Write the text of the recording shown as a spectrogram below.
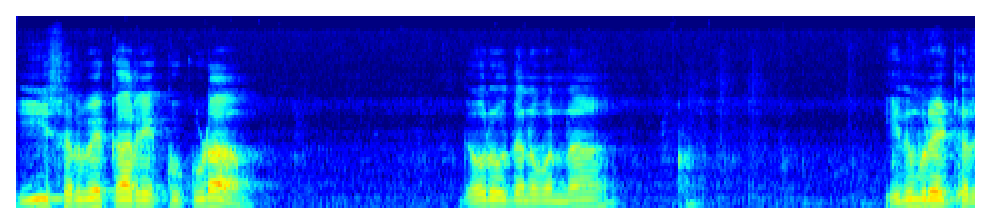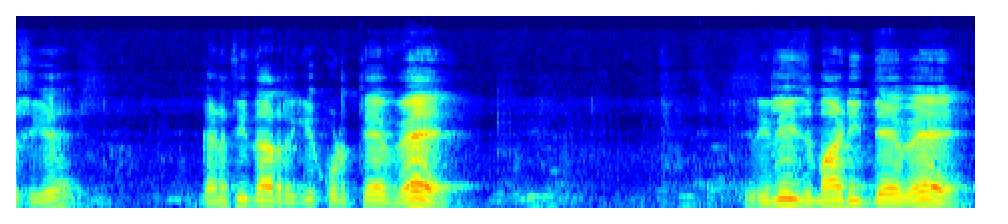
ಈ ಸರ್ವೆ ಕಾರ್ಯಕ್ಕೂ ಕೂಡ ಗೌರವಧನವನ್ನು ಇನ್ಯುಮರೇಟರ್ಸ್ಗೆ ಗಣತಿದಾರರಿಗೆ ಕೊಡ್ತೇವೆ. ರಿಲೀಸ್ ಮಾಡಿದ್ದೇವೆ.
